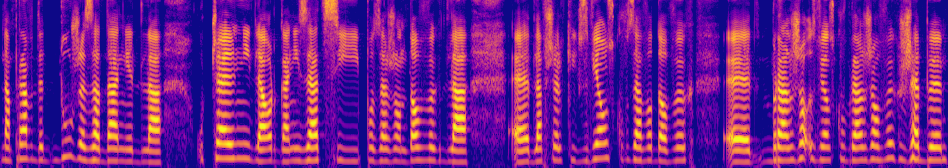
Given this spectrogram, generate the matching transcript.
naprawdę duże zadanie dla uczelni, dla organizacji pozarządowych, dla, e, dla wszelkich związków zawodowych, e, branżo, związków branżowych, żeby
